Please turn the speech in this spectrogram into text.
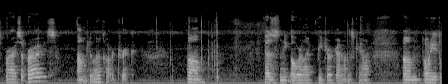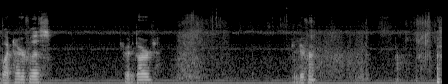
Surprise, surprise, I'm doing a card trick. Um, has this neat overlap feature I got on this camera. Um, I want to use the Black Tiger for this. Show the cards. They're different.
